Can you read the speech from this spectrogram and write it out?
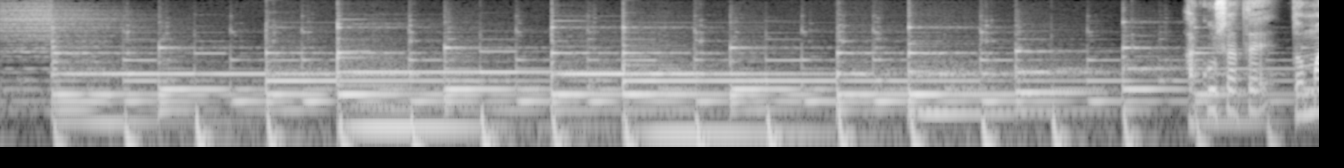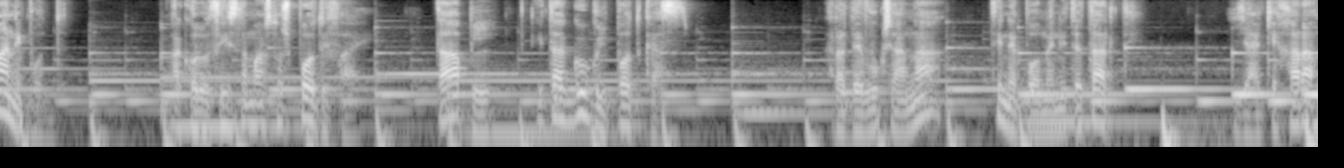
Ακούσατε το MoneyPod. Ακολουθήστε μας στο Spotify, τα Apple ή τα Google Podcasts. Ραντεβού ξανά την επόμενη Τετάρτη. Γεια και χαρά!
